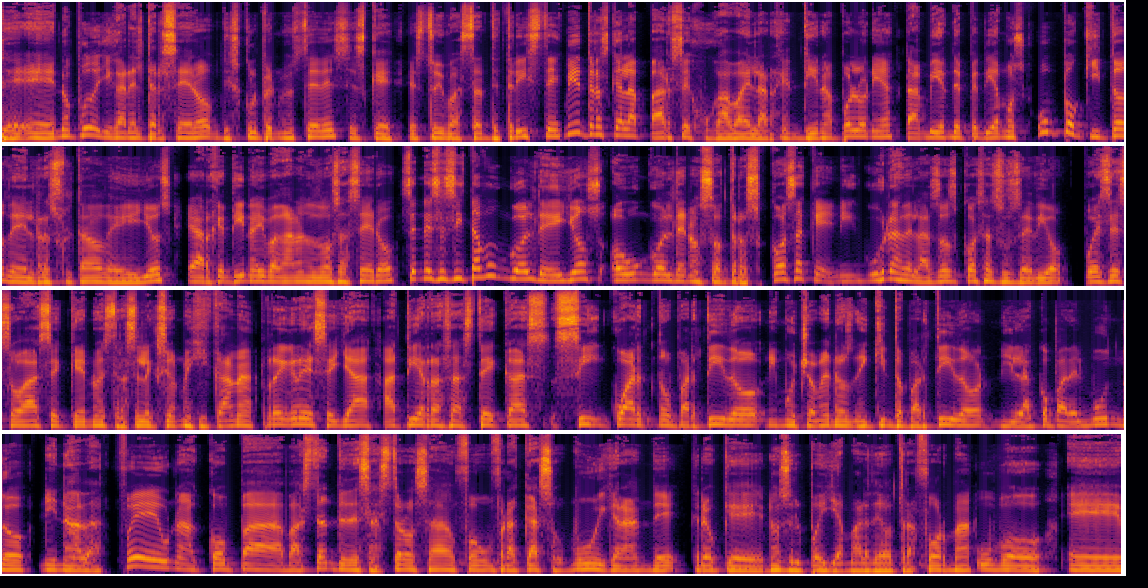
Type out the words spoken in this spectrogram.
eh, no pudo llegar el tercero. Discúlpenme ustedes, es que estoy bastante triste. Mientras que a la par se jugaba el Argentina-Polonia, también dependíamos un poquito del resultado de ellos. Argentina iba ganando 2 a 0. Se necesitaba un gol de ellos o un gol de nosotros, cosa que ninguna de las dos cosas sucedió, pues eso hace que nuestra selección mexicana regrese ya a tierras aztecas sin cuarto partido, ni mucho menos ni quinto partido, ni la Copa del Mundo, ni nada. Fue una copa bastante desastrosa, fue un fracaso muy grande, creo que no se le puede llamar de otra forma. Hubo eh,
